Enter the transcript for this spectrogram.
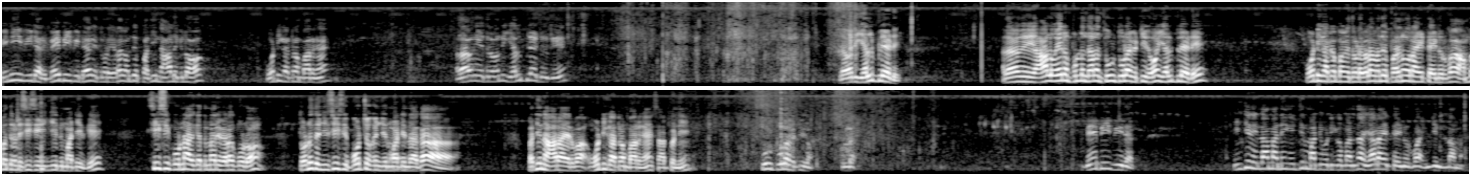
Mini வீடர் baby வீடர். இதோட இடம் வந்து பதினாலு கிலோ. ஓட்டி காட்டுறேன் பாருங்க. அதாவது இதில் வந்து எல் பிளேட் இருக்கு. அதாவது எல் பிளேடு அதாவது ஆள் உயரம் புல் இருந்தாலும் தூள் தூளாக வெட்டிடும். எல் பிளேடு ஓட்டி காட்டுற பாருங்க. இதோட விலை வந்து பதினோராயிரத்தி ஐநூறுரூபா ஐம்பத்தி ரெண்டு சிசி இன்ஜின் மாட்டியிருக்கு. சிசி கூடனா அதுக்கேற்ற மாதிரி விலை கூடும். தொண்ணூத்தஞ்சு சிசி போர்ச்சோக் இன்ஜின் மாட்டியிருந்தாக்கா பார்த்தீங்கன்னா ஆறாயிரம் ரூபாய். ஓட்டி காட்டுறோம் பாருங்க. ஸ்டார்ட் பண்ணி. தூள் தூளாக வெட்டிடும் உள்ள. பேபி வீடர் இன்ஜின் இல்லாமல் நீங்கள் இன்ஜின் மாட்டி ஓட்டிக்கிற மாதிரி இருந்தால் ஏழாயிரத்தி ஐநூறுரூபா இன்ஜின் இல்லாமல்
